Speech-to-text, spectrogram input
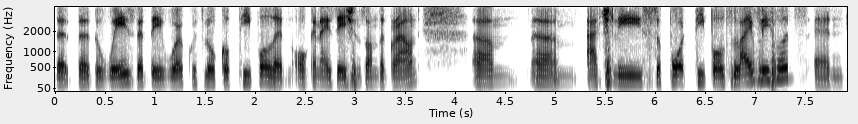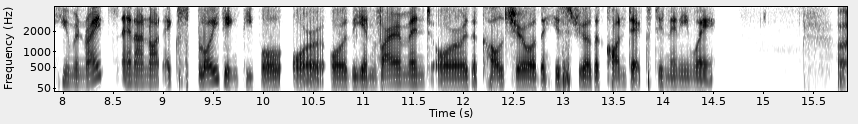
the, the, the ways that they work with local people and organizations on the ground um, um, actually support people's livelihoods and human rights and are not exploiting people or, or the environment or the culture or the history or the context in any way. Uh,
